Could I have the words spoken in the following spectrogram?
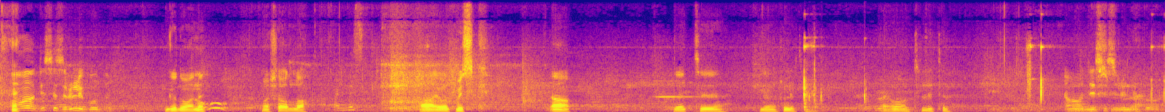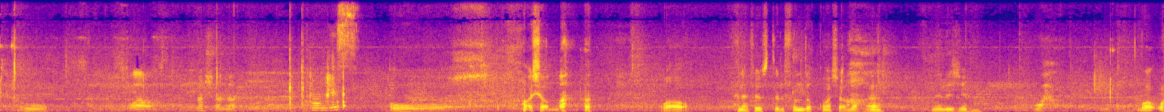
oh, this is really good. جود وان ما شاء الله آه يو ونت مسك آه ذات ذات ليتل اي ونت ليتل Oh, this is really good. اوه Wow. MashaAllah. اوه ما شاء الله واو إحنا في وسط الفندق ما شاء الله ها؟ من هذه الجهه Wow. واو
